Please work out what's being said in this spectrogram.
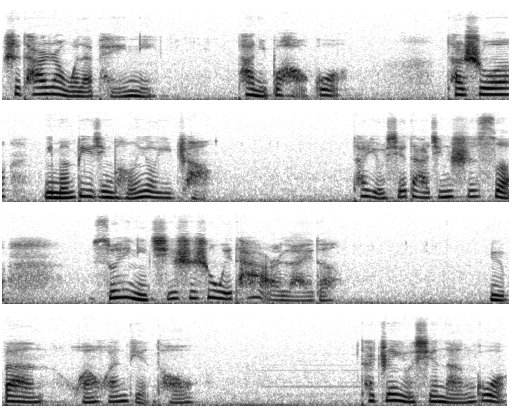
是他让我来陪你，怕你不好过。”他说：“你们毕竟朋友一场。”他有些大惊失色。所以你其实是为他而来的。女伴缓缓点头。他真有些难过，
